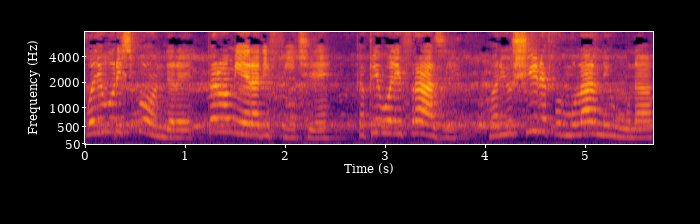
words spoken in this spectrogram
volevo rispondere, però mi era difficile. Capivo le frasi, ma riuscire a formularne una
